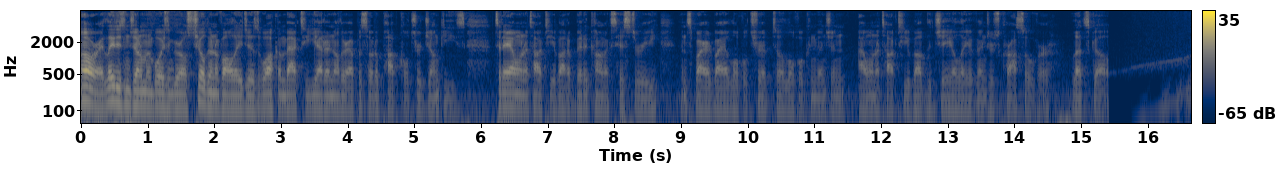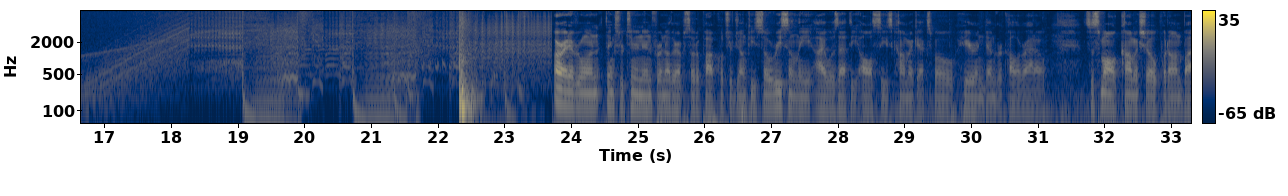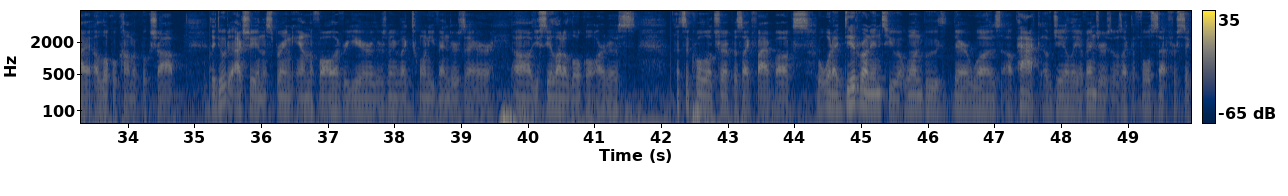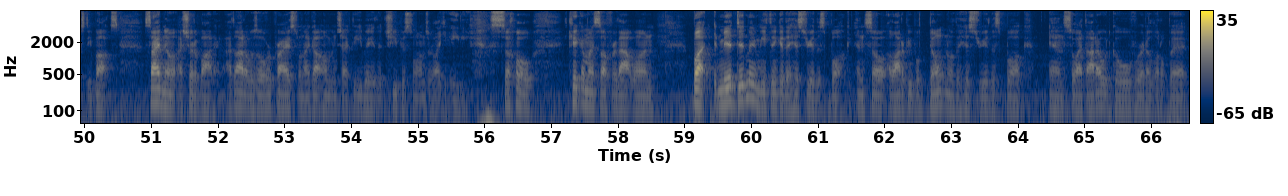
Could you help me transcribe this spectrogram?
All right, ladies and gentlemen, boys and girls, children of all ages, welcome back to yet another episode of Pop Culture Junkies. Today, I want to talk to you about a bit of comics history inspired by a local trip to a local convention. I want to talk to you about the JLA Avengers crossover. Let's go. All right, everyone. Thanks for tuning in for another episode of Pop Culture Junkies. So recently, I was at the All Seas Comic Expo here in Denver, Colorado. It's a small comic show put on by a local comic book shop. They do it actually in the spring and the fall every year. There's maybe like 20 vendors there. Uh, you see a lot of local artists. It's a cool little trip. It's like five bucks. But what I did run into at one booth, there was a pack of JLA Avengers. It was like the full set for 60 bucks. Side note, I should have bought it. I thought it was overpriced. When I got home and checked eBay, the cheapest ones were like 80. So, kicking myself for that one. But it did make me think of the history of this book. And so, a lot of people don't know the history of this book. And so, I thought I would go over it a little bit.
